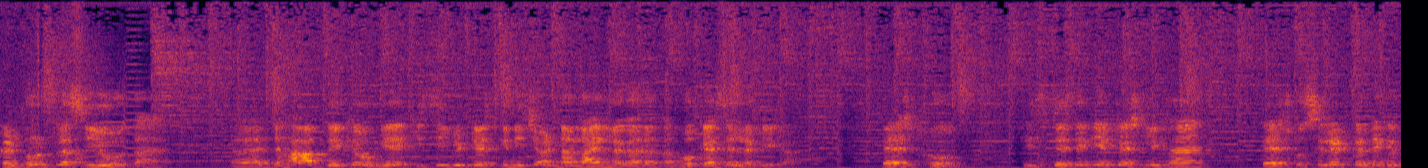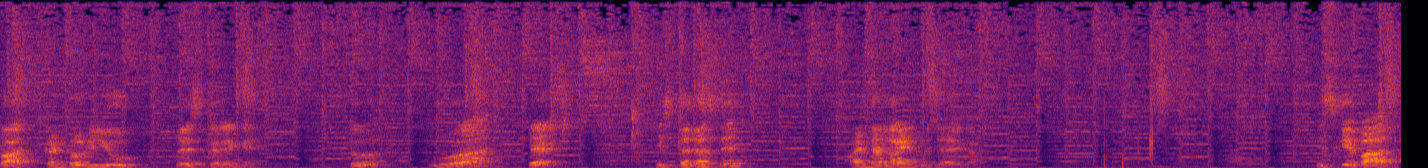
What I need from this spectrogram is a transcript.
control plus U होता है। जहाँ आप देखे होंगे, किसी भी टेस्ट के नीचे अंडरलाइन लगा रहता है। वो कैसे लगेगा? टेस्ट को, इस जैसे कि ये टेस्ट लिखा है टेस्ट को सिलेक्ट करने के बाद कंट्रोल यू प्रेस करेंगे। तो वह टेक्स्ट इस तरह से अंडरलाइन हो जाएगा। इसके बाद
